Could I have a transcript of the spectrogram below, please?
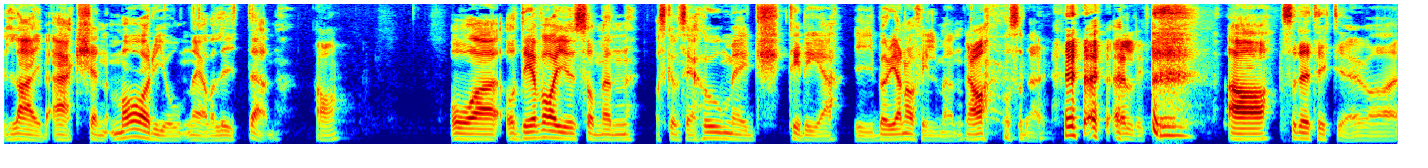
live action Mario när jag var liten. Ja. Och, och det var ju som en, vad ska man säga, homage till det i början av filmen. Ja, Och sådär. väldigt kul. ja, så det tyckte jag var,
